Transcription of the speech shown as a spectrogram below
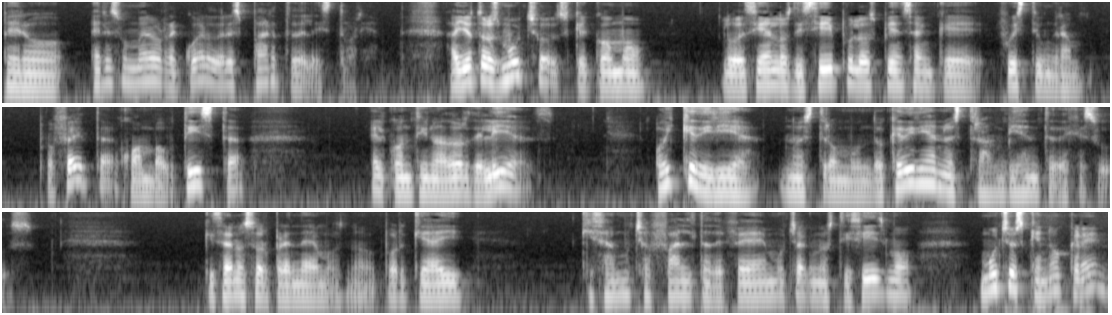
pero eres un mero recuerdo, eres parte de la historia. Hay otros muchos que, como lo decían los discípulos, piensan que fuiste un gran profeta, Juan Bautista, el continuador de Elías. Hoy, ¿qué diría nuestro mundo? ¿Qué diría nuestro ambiente de Jesús? Quizá nos sorprendemos, ¿no? Porque hay quizá mucha falta de fe, mucho agnosticismo, muchos que no creen.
